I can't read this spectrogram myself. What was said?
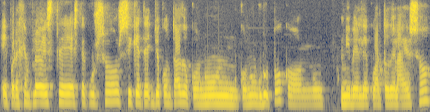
eh, por ejemplo, este, este curso sí que yo he contado con un, con un grupo, con un nivel de cuarto de la ESO,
